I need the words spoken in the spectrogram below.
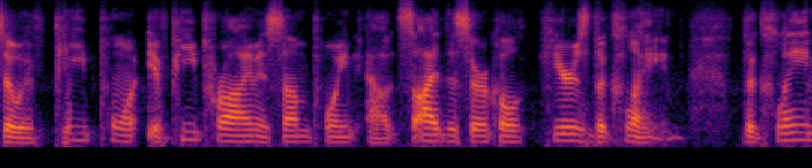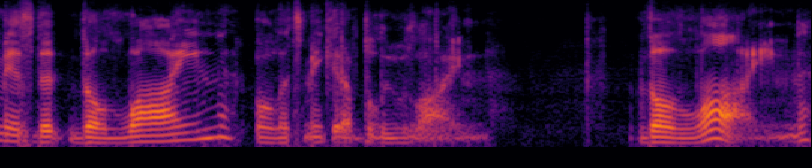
So if P point if P prime is some point outside the circle, here's the claim. The claim is that the line, oh, let's make it a blue line. The line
